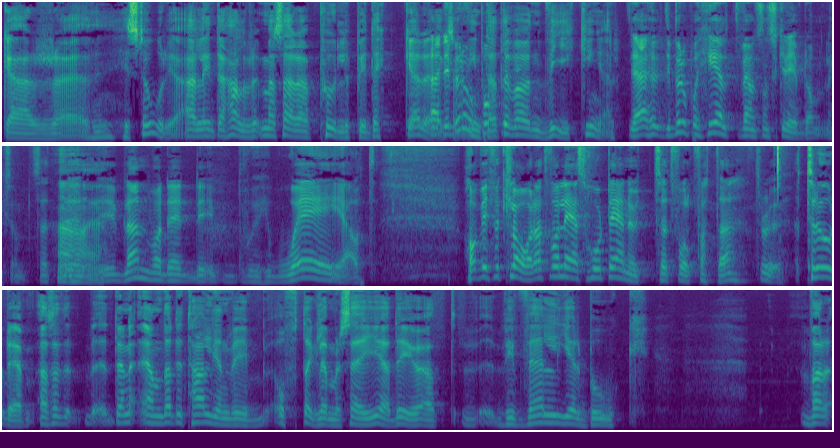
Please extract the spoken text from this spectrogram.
deckarhistoria. Eller inte halv, men så här pulpig deckare. det liksom. Inte på- att det var en vikingar. Ja, det beror på helt vem som skrev dem. Liksom. Så att, Ah, eh, ja. Ibland var det, det way out. Har vi förklarat vad läs hårt är nu så att folk fattar, tror du? Jag tror det. Alltså, den enda detaljen vi ofta glömmer säga det är ju att vi väljer bok... Var,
